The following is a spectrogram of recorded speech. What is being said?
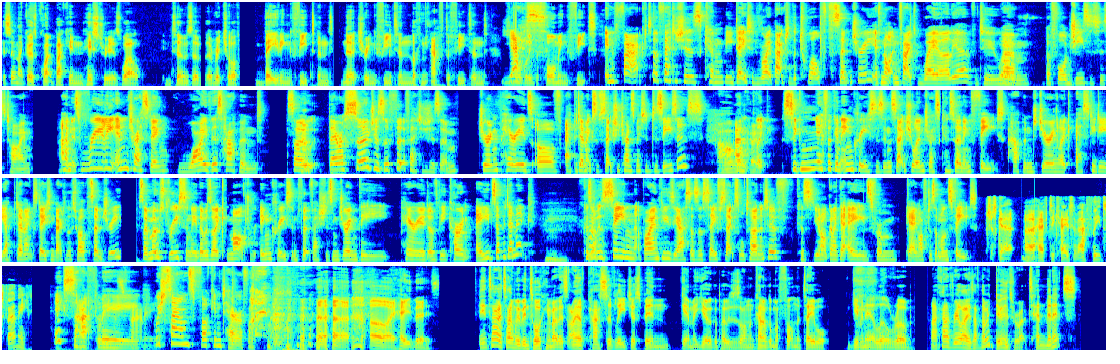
it's something that goes quite back in history as well, in terms of the ritual of bathing feet and nurturing feet and looking after feet and Yes. normally deforming feet. In fact, the fetishes can be dated right back to the 12th century, if not, in fact, way earlier to um, before Jesus' time. And it's really interesting why this happened. So, Huh. there are surges of foot fetishism during periods of epidemics of sexually transmitted diseases. Oh, and okay. like significant increases in sexual interest concerning feet happened during like STD epidemics dating back to the 12th century. So most recently there was like marked increase in foot fetishism during the period of the current AIDS epidemic Hmm. because it was seen by enthusiasts as a safe sex alternative because you're not going to get AIDS from getting off to someone's feet. Just get a hefty case of athlete's fanny. Exactly. Which sounds fucking terrifying. oh, I hate this. The entire time we've been talking about this, I have passively just been getting my yoga poses on and kind of got my foot on the table, giving it a little rub. And I kind of realised I've not been doing this for about 10 minutes.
